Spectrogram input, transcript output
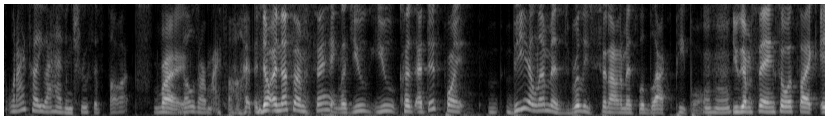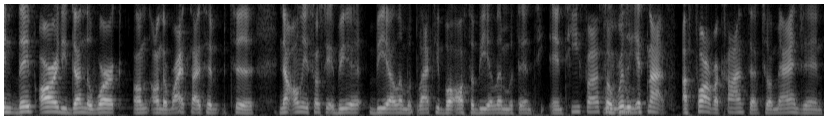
when I tell you I have intrusive thoughts, Right. Those are my thoughts. No, and that's what I'm saying. Like you, you, because at this point, BLM is really synonymous with black people. Mm-hmm. You get what I'm saying? So it's like, and they've already done the work on on the right side to to not only associate B, BLM with black people, but also BLM with Antifa. So mm-hmm. really, it's not a far of a concept to imagine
